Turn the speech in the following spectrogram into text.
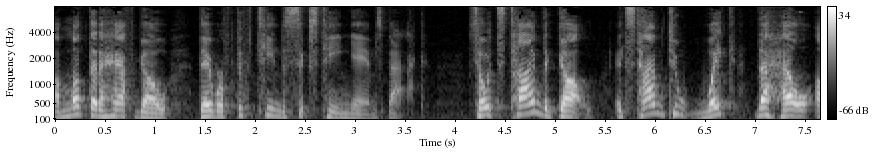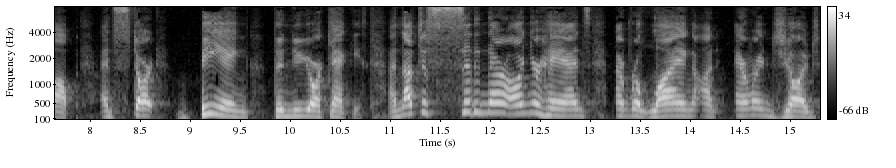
a month and a half ago, they were 15 to 16 games back. So it's time to go. It's time to wake the hell up and start being the New York Yankees and not just sitting there on your hands and relying on Aaron Judge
